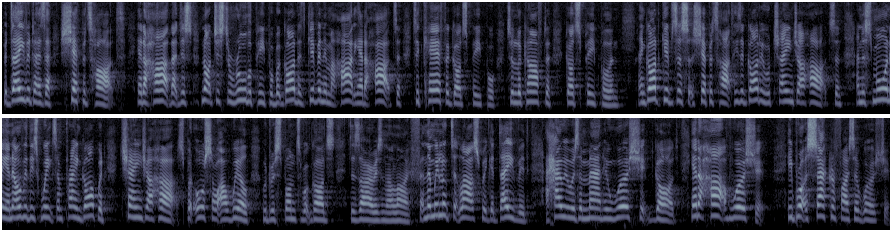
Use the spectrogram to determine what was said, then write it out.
But David has a shepherd's heart. He had a heart that just, not just to rule the people, but God has given him a heart. He had a heart to, to care for God's people, to look after God's people. And, and God gives us a shepherd's heart. He's a God who will change our hearts. And, and this morning and over these weeks, I'm praying God would change our hearts, but also our will would respond to what God's desire is in our life. And then we looked at last week at David, how he was a man who worshiped God. He had a heart of worship. He brought a sacrifice of worship.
